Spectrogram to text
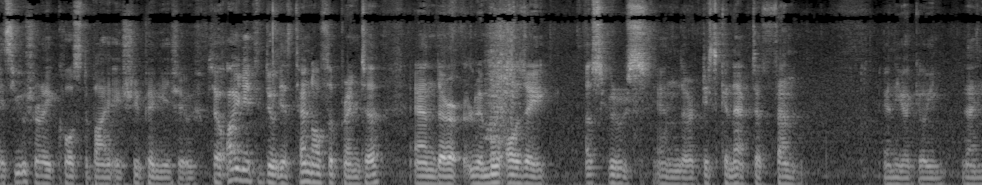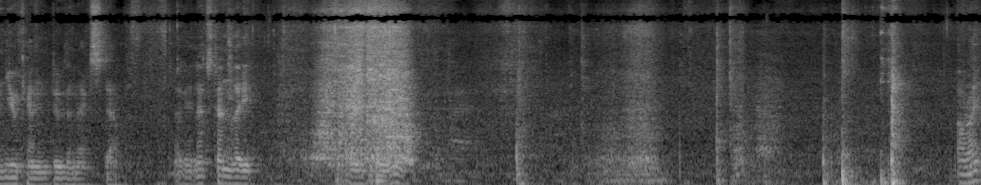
It's usually caused by a shipping issue. So all you need to do is turn off the printer and uh, remove all the uh, screws and uh, disconnect the fan and you're going, then you can do the next step. Okay, let's turn the All right,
